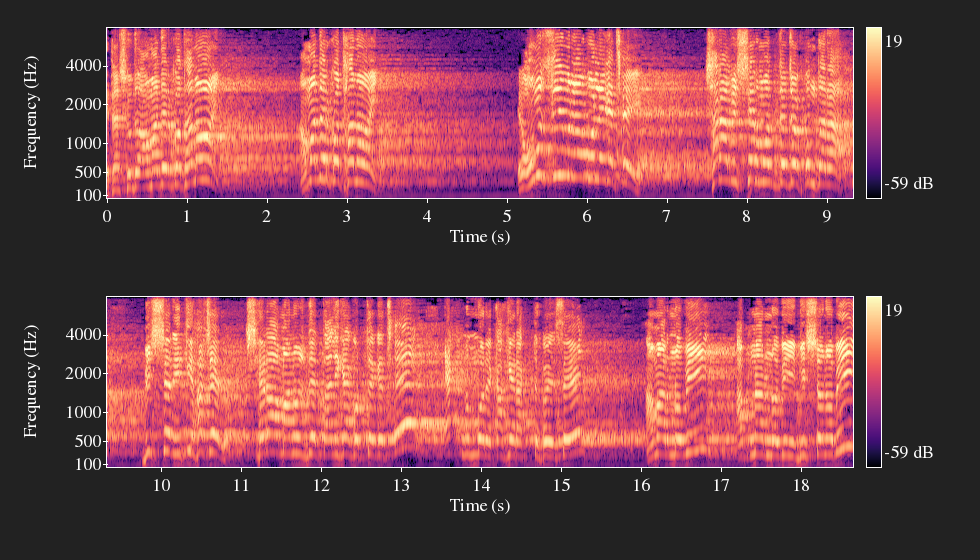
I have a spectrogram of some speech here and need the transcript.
এটা শুধু আমাদের কথা নয়। আমাদের কথা নয়। এরা অমুসলিমরাও বলে গেছে, সারা বিশ্বের মধ্যে যখন তারা বিশ্বের ইতিহাসের সেরা মানুষদের তালিকা করতে গেছে, এক নম্বরে কাকে রাখতে হয়েছে? আমার নবী, আপনার নবী, বিশ্ব নবী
